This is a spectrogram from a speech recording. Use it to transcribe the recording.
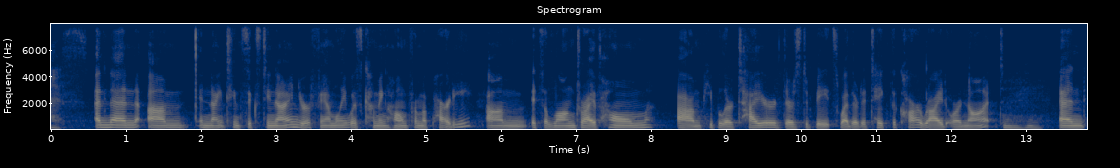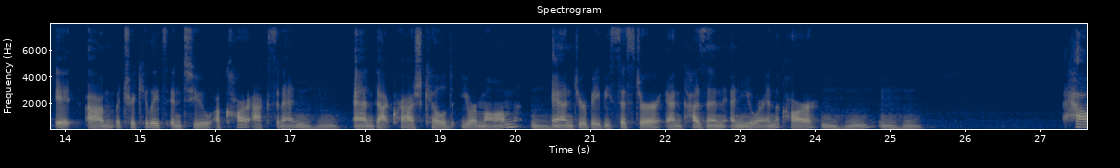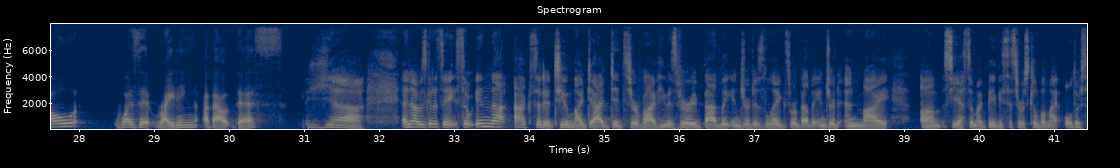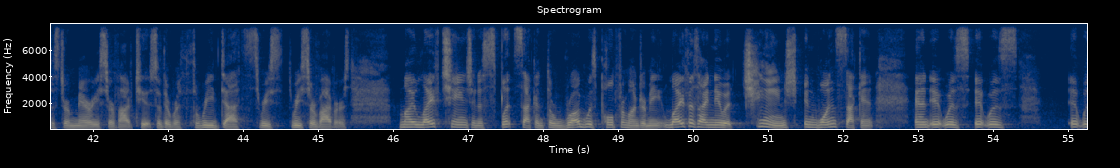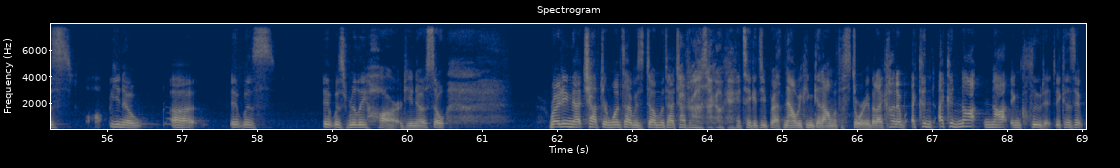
And then um, in 1969, your family was coming home from a party. Um, it's a long drive home. Um, people are tired. There's debates whether to take the car ride or not. And it um, matriculates into a car accident. Mm-hmm. And that crash killed your mom mm. and your baby sister and cousin, and mm. you were in the car. Mm-hmm. Mm-hmm. How was it writing about this? Yeah. And I was going to say, so in that accident too, my dad did survive. He was very badly injured. His legs were badly injured. And my, um, so yeah, so my baby sister was killed, but my older sister Mary survived too. So there were three deaths, three, three survivors. My life changed in a split second. The rug was pulled from under me. Life as I knew it changed in one second. And it was, it was, it was, you know, uh, it was, it was really hard, you know? So, writing that chapter once i was done with that chapter i was like okay i can take a deep breath. Now we can get on with the story. But i kind of i could i could not not include it because it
